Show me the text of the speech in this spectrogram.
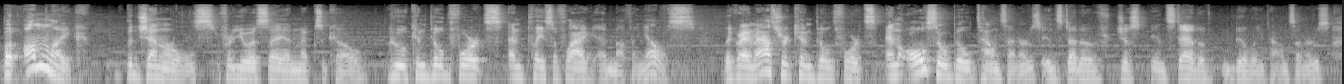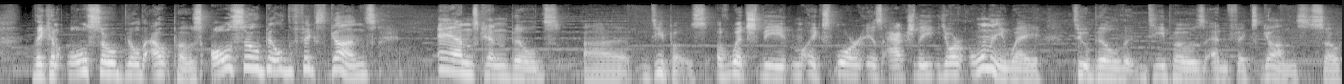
But unlike the generals for USA and Mexico, who can build forts and place a flag and nothing else, the Grand Master can build forts and also build town centers instead of just instead of building town centers. They can also build outposts, also build fixed guns, and can build uh, depots, of which the Explorer is actually your only way to build depots and fix guns. So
